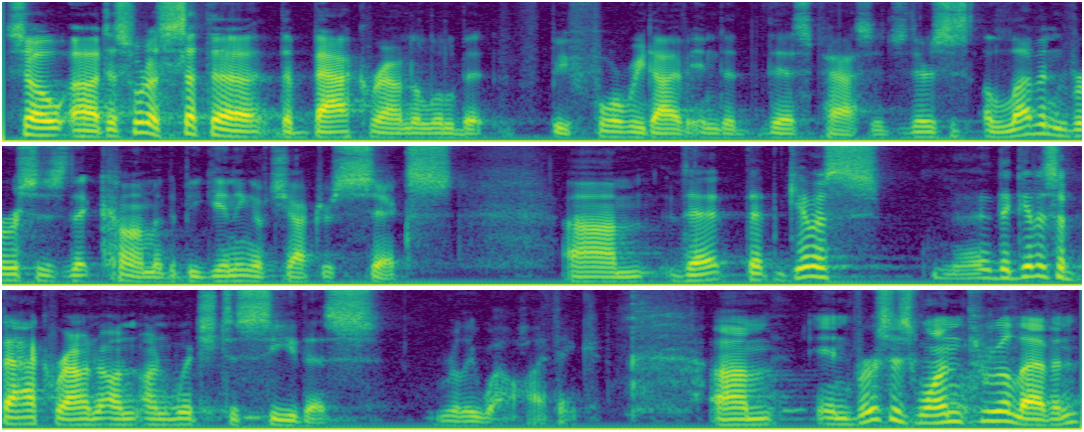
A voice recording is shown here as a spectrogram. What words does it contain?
So, uh, to sort of set the, the background a little bit before we dive into this passage, there's 11 verses that come at the beginning of chapter 6 um, that, that, give us, that give us a background on, on which to see this really well, I think. Um, in verses 1 through 11,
